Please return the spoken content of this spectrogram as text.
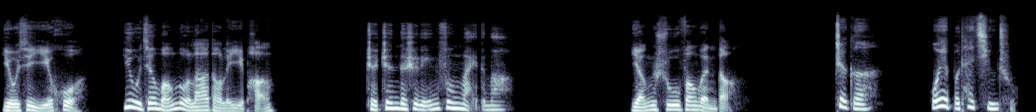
有些疑惑，又将王洛拉到了一旁。这真的是林峰买的吗？杨淑芳问道。这个我也不太清楚，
